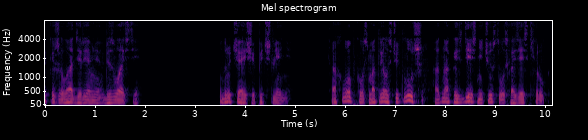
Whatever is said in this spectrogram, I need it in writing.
так и жила деревня в безвластии. Удручающее впечатление. А Хлопкова смотрелось чуть лучше, однако и здесь не чувствовалось хозяйских рук.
